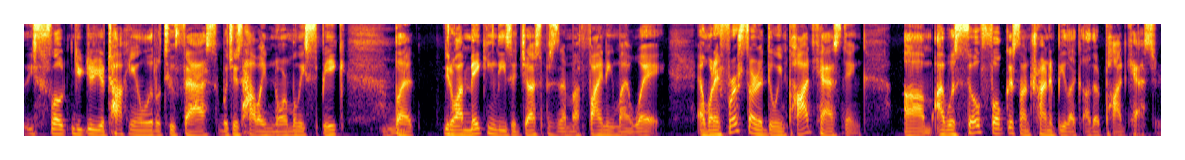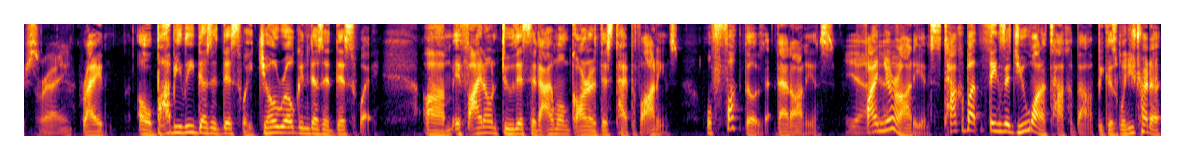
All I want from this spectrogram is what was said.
you slow. You, you're talking a little too fast, which is how I normally speak. Mm-hmm. But you know, I'm making these adjustments and I'm finding my way. And when I first started doing podcasting, um, I was so focused on trying to be like other podcasters Right. right? Oh, Bobby Lee does it this way. Joe Rogan does it this way. Um, if I don't do this, then I won't garner this type of audience. Well, fuck those that audience. Yeah, Find yeah. your audience. Talk about the things that you want to talk about. Because when you try to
